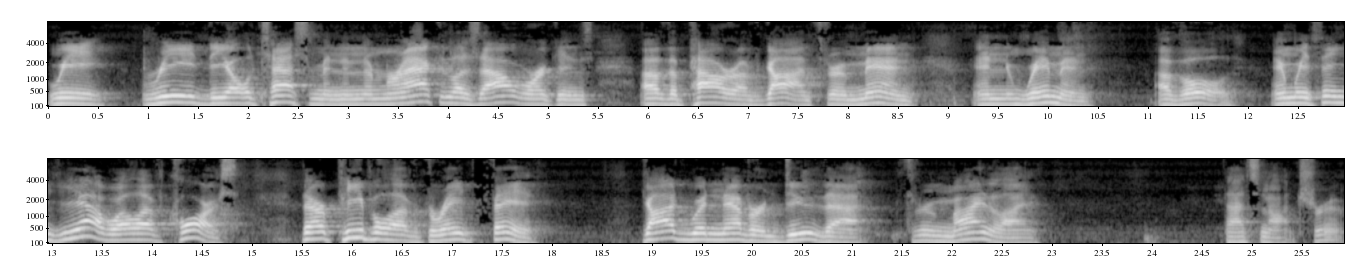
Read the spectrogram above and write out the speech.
We read the Old Testament and the miraculous outworkings of the power of God through men and women of old. And we think, yeah, well, of course. There are people of great faith. God would never do that through my life. That's not true.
